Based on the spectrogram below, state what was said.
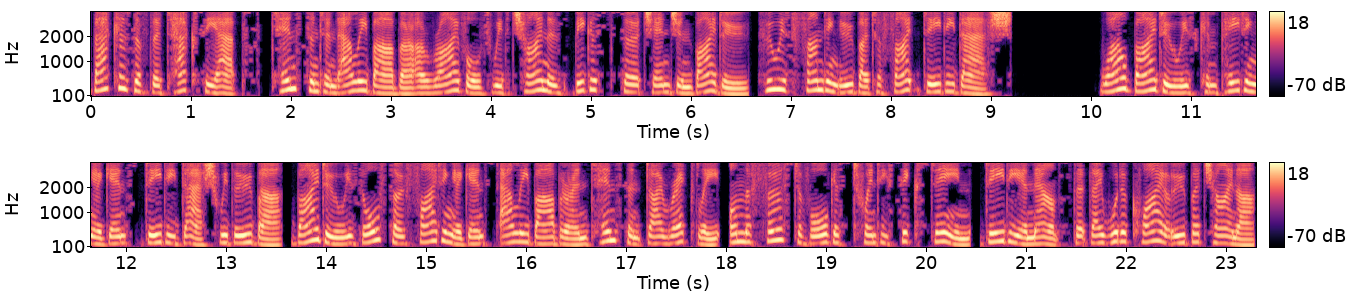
Backers of the taxi apps, Tencent and Alibaba are rivals with China's biggest search engine Baidu, who is funding Uber to fight Didi Dache. While Baidu is competing against Didi Dache with Uber, Baidu is also fighting against Alibaba and Tencent directly. On 1 August 2016, Didi announced that they would acquire Uber China.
